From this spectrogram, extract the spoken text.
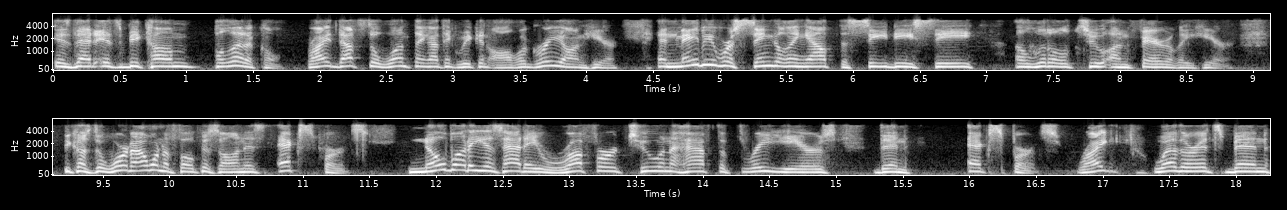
is that it's become political, right? That's the one thing I think we can all agree on here. And maybe we're singling out the CDC a little too unfairly here because the word I want to focus on is experts. Nobody has had a rougher two and a half to three years than experts, right? Whether it's been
